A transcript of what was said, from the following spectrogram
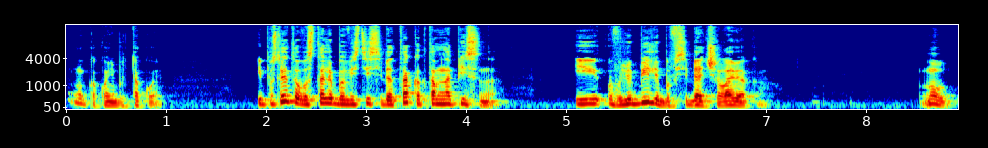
Ну, какой-нибудь такой. И после этого вы стали бы вести себя так, как там написано. И влюбили бы в себя человека. Ну,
